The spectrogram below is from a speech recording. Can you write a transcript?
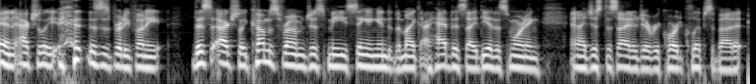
And actually, this is pretty funny. This actually comes from just me singing into the mic. I had this idea this morning, and I just decided to record clips about it.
